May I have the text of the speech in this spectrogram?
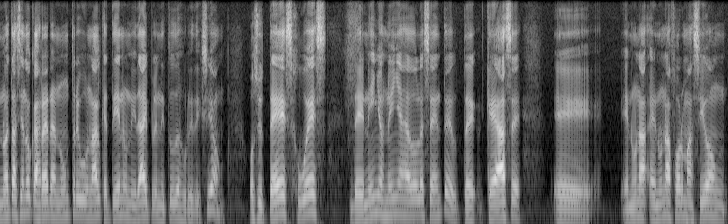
no está haciendo carrera en un tribunal que tiene unidad y plenitud de jurisdicción. O si usted es juez de niños, niñas y adolescentes, ¿usted qué hace eh, en, una, en una formación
